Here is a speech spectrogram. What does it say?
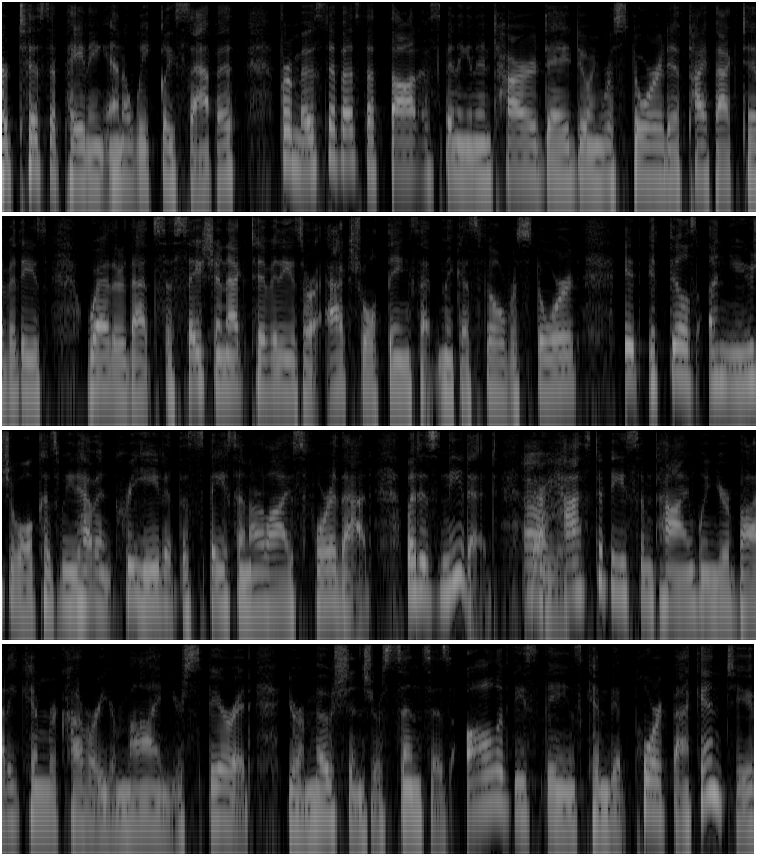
participating in a weekly Sabbath. For most of us, the thought of spending an entire day doing restorative type activities, whether that's cessation activities or actual things that make us feel restored, it, it feels unusual because we haven't created the space in our lives for that. But it's needed. Oh, there yeah. has to be some time when your body can recover, your mind, your spirit, your emotions, your senses. All of these things can be poured back into.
